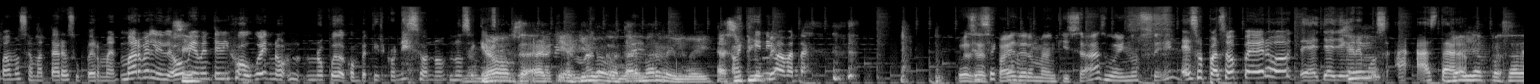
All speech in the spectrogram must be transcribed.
vamos a matar a Superman. Marvel obviamente dijo, güey, no, no puedo competir con eso, no, no sé qué. No, o sea, ¿a, quién iba a matar Marvel, güey? ¿A quién iba a matar? Pues a Spider-Man quizás, güey, no sé. Eso pasó, pero ya llegaremos hasta... Ya, ya ha pasado,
